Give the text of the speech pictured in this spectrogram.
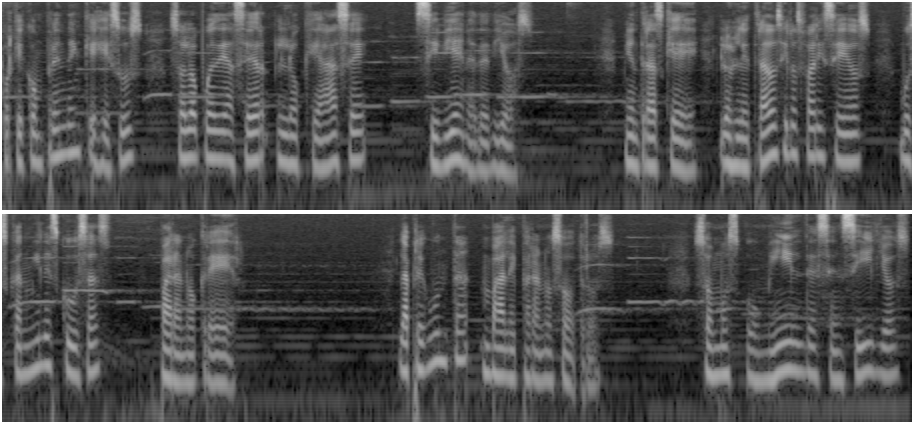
porque comprenden que Jesús solo puede hacer lo que hace si viene de Dios, mientras que los letrados y los fariseos buscan mil excusas para no creer. La pregunta vale para nosotros. ¿Somos humildes, sencillos,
